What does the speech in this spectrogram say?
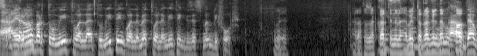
I remember to meet ولا to meeting ولا met ولا meeting this man before تمام. أنا تذكرت إن أنا قابلت. الراجل ده من قبل. ده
